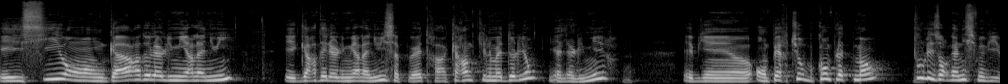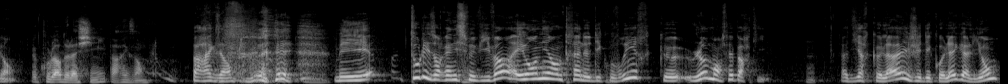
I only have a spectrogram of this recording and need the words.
Et si on garde la lumière la nuit, et garder la lumière la nuit, ça peut être à 40 km de Lyon, il y a de la lumière, eh bien, euh, on perturbe complètement tous les organismes vivants. Le couloir de la chimie, par exemple. Par exemple. Mais tous les organismes vivants, et on est en train de découvrir que l'homme en fait partie. C'est-à-dire que là, j'ai des collègues à Lyon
